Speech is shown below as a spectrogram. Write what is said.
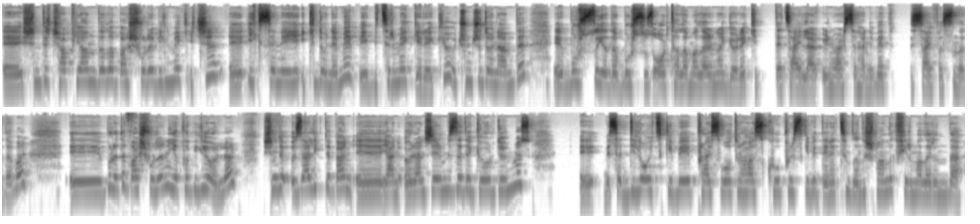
e, şimdi çap yandala başvurabilmek için e, ilk seneyi iki dönemi e, bitirmek gerekiyor. Üçüncü dönemde e, burslu ya da burssuz ortalamalarına göre ki detaylar üniversitenin hani web sayfasında da var. Burada başvurularını yapabiliyorlar. Şimdi özellikle ben yani öğrencilerimizde de gördüğümüz e, mesela Deloitte gibi, PricewaterhouseCoopers gibi denetim danışmanlık firmalarında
